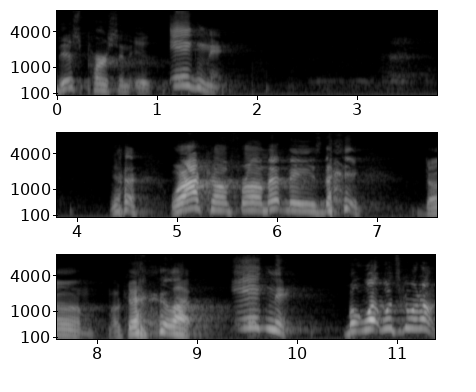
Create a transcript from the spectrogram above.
this person is ignorant. Where I come from, that means they dumb, okay? like ignorant. But what, what's going on?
